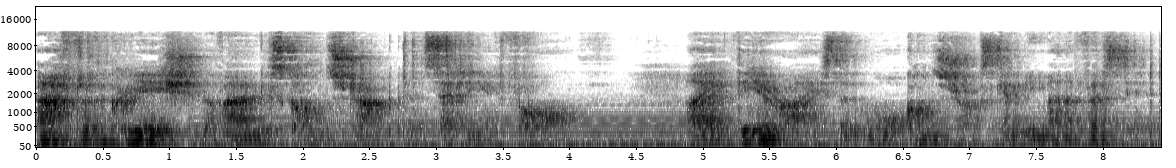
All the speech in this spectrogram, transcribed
After the creation of Anger's construct and setting it forth, I had theorized that more constructs can be manifested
